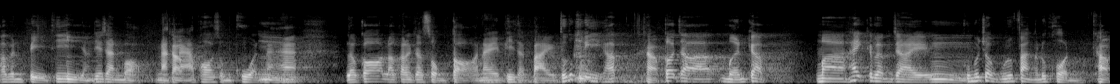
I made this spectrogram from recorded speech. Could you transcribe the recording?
ก็เป็นปีที่อืมอย่างที่อาจารย์บอกหนักครับหนาพอสมควรนะฮะแล้วก็เรากำลังจะส่งต่อในปีถัดไปทุกๆปีครับครับก็จะเหมือนกับ มาให้กำลังใจอืมคุณผู้ชมคุณผู้ฟังกันทุกคนครับ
